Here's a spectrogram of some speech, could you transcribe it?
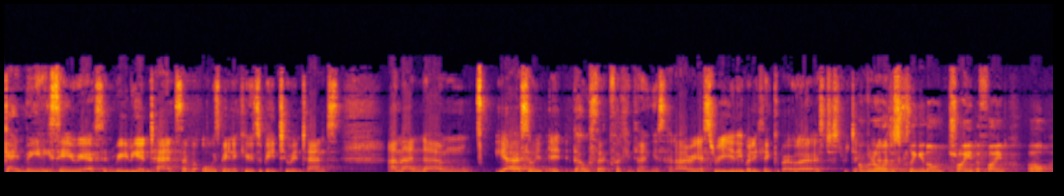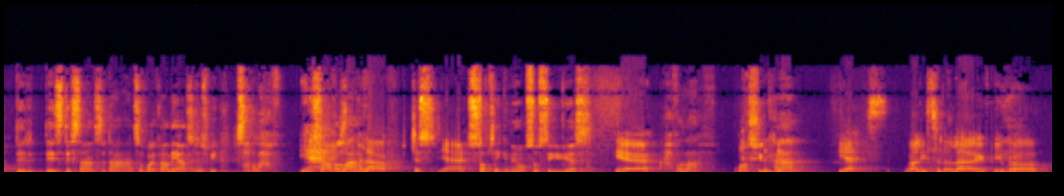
getting really serious and really intense. I've always been accused of being too intense. And then, um, yeah, so it, it, the whole th- fucking thing is hilarious, really, when you think about it. It's just ridiculous. And we're all just clinging on, trying to find, oh, there's this answer, that answer. Why can't the answer just be, just have a laugh? yeah, Just have a laugh. Have a laugh. Just, yeah. Stop taking it all so serious. Yeah. Have a laugh whilst you can. Yes, while you're still alive, people.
